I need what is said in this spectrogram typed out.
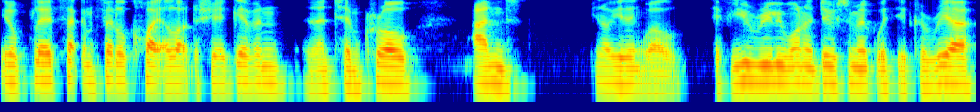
you know, played second fiddle quite a lot to Shay Given, and then Tim Krul, and you know, you think, well, if you really want to do something with your career,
